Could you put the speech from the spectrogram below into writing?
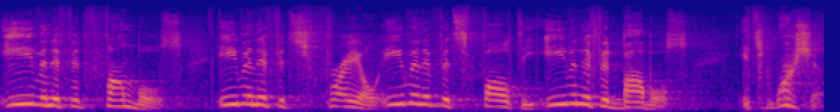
even if it fumbles, even if it's frail, even if it's faulty, even if it bobbles, it's worship.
